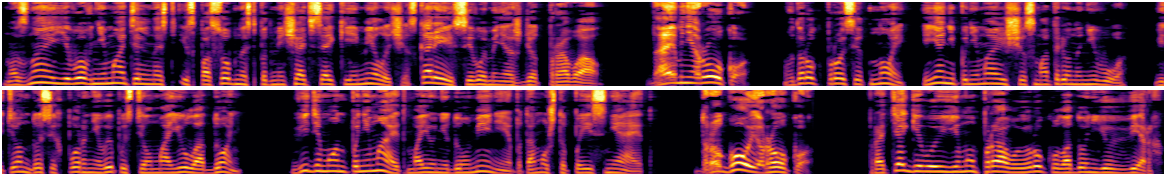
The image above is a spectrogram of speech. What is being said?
Но зная его внимательность и способность подмечать всякие мелочи, скорее всего, меня ждет провал. «Дай мне руку!» Вдруг просит Ной, и я непонимающе смотрю на него, ведь он до сих пор не выпустил мою ладонь. Видимо, он понимает мое недоумение, потому что поясняет. «Другую руку!» Протягиваю ему правую руку ладонью вверх.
